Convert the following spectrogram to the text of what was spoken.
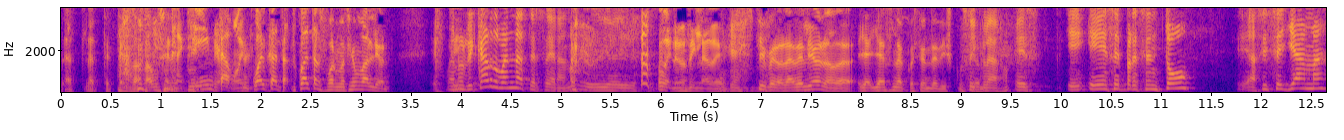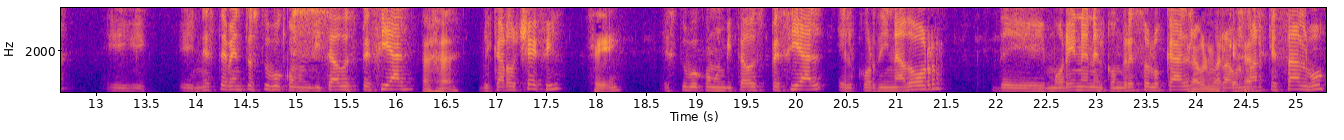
La- la- vamos en la quinta o en cuál, cuál transformación va León. Este, Bueno, Ricardo va en la tercera, ¿no? bueno, sí, la de, Ok. sí, pero la de León no, ya, ya es una cuestión de Sí, discusión. claro. Es, eh, eh, se presentó, eh, así se llama, eh, en este evento estuvo como invitado especial Ajá, Ricardo Sheffield, sí. estuvo como invitado especial el coordinador de Morena en el Congreso local, Raúl Márquez. Márquez Salvo,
